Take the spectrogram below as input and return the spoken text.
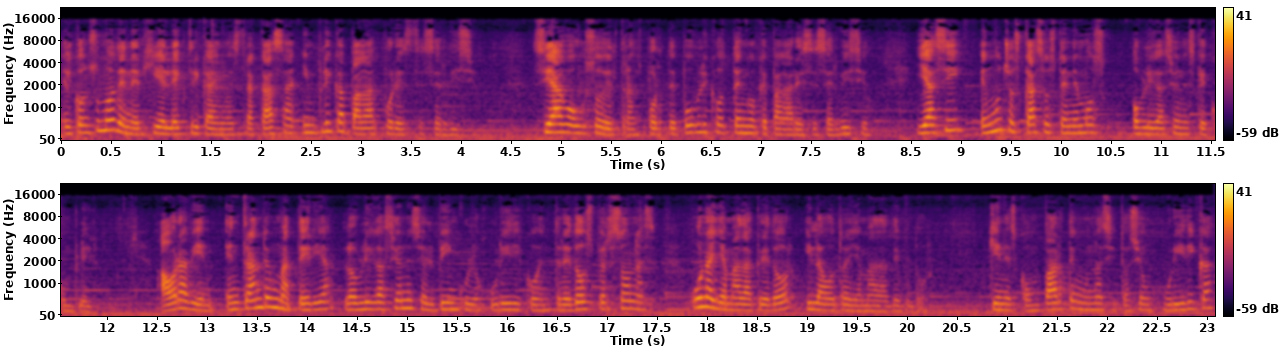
el consumo de energía eléctrica en nuestra casa implica pagar por este servicio. Si hago uso del transporte público, tengo que pagar ese servicio. Y así, en muchos casos tenemos obligaciones que cumplir. Ahora bien, entrando en materia, la obligación es el vínculo jurídico entre dos personas, una llamada acreedor y la otra llamada deudor, quienes comparten una situación jurídica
